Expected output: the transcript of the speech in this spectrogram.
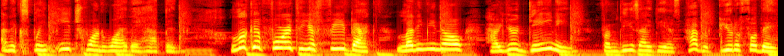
and explain each one why they happen. Looking forward to your feedback, letting me know how you're gaining from these ideas. Have a beautiful day.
